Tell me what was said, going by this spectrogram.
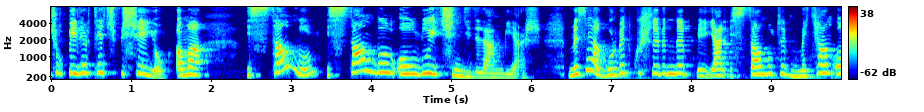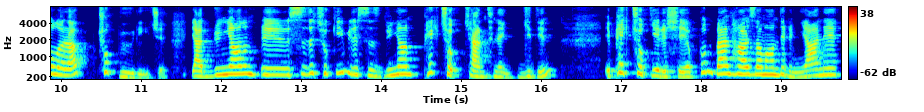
çok belirteç bir şey yok. Ama İstanbul, İstanbul olduğu için gidilen bir yer. Mesela gurbet kuşlarında e, yani İstanbul tabii mekan olarak çok büyüleyici. Yani dünyanın e, siz de çok iyi bilirsiniz dünyanın pek çok kentine gidin. E, pek çok yere şey yapın. Ben her zaman derim yani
